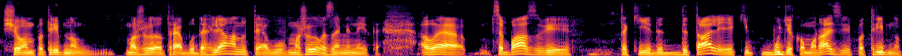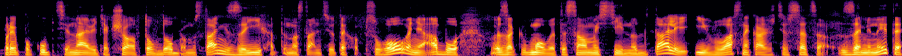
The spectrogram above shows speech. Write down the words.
що вам потрібно, можливо, треба буде глянути або можливо замінити. Але це базові такі деталі, які в будь-якому разі потрібно при покупці, навіть якщо авто в доброму стані, заїхати на станцію техобслуговування або замовити самостійно деталі і, власне кажучи, все це замінити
